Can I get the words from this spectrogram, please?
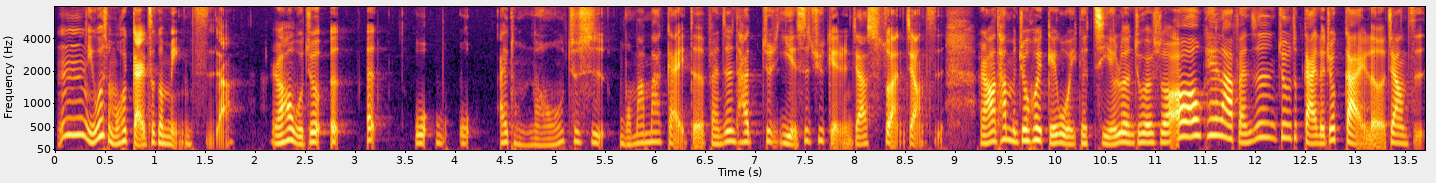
嗯，你为什么会改这个名字啊？”然后我就呃呃，我我我，I don't know，就是我妈妈改的，反正她就也是去给人家算这样子，然后他们就会给我一个结论，就会说哦，OK 啦，反正就是改了就改了这样子。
